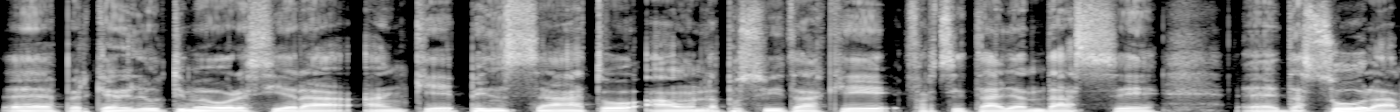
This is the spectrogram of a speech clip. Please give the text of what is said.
eh, perché nelle ultime ore si era anche pensato alla possibilità che Forza Italia andasse eh, da sola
